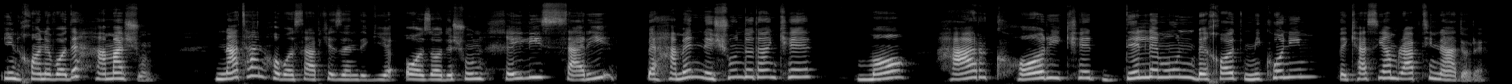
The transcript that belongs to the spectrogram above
این خانواده همشون نه تنها با سبک زندگی آزادشون خیلی سریع به همه نشون دادن که ما هر کاری که دلمون بخواد می‌کنیم به کسی هم ربطی نداره.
